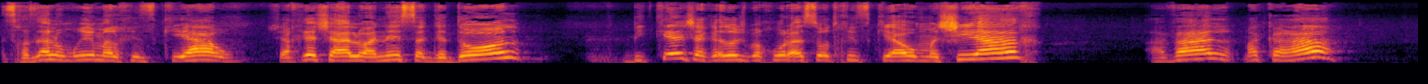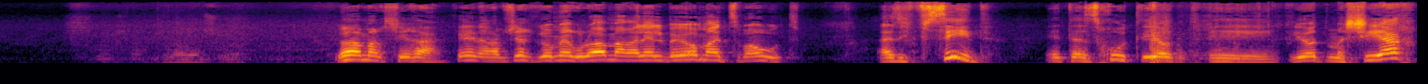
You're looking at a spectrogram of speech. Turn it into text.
אז חז"ל אומרים על חזקיהו, שאחרי שהיה לו הנס הגדול, ביקש הקדוש ברוך הוא לעשות חזקיהו משיח, אבל מה קרה? לא אמר שירה, כן, הרב שרקי אומר, הוא לא אמר הלל ביום העצמאות. אז הפסיד את הזכות להיות, אה, להיות משיח,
